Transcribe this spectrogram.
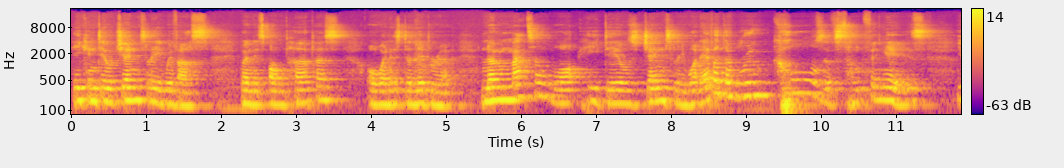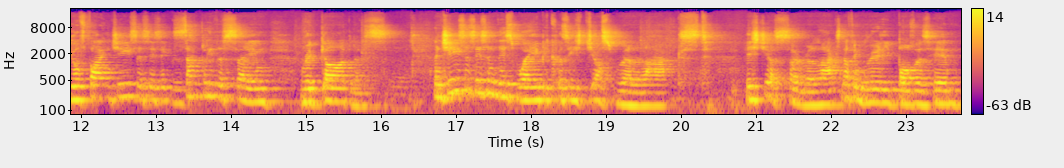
He can deal gently with us when it's on purpose or when it's deliberate. No matter what, he deals gently. Whatever the root cause of something is, you'll find Jesus is exactly the same regardless. And Jesus isn't this way because he's just relaxed. He's just so relaxed, nothing really bothers him.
